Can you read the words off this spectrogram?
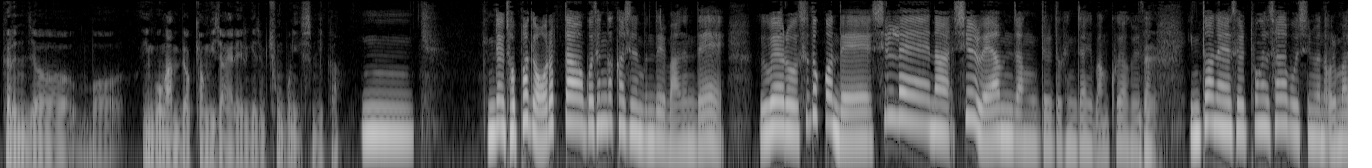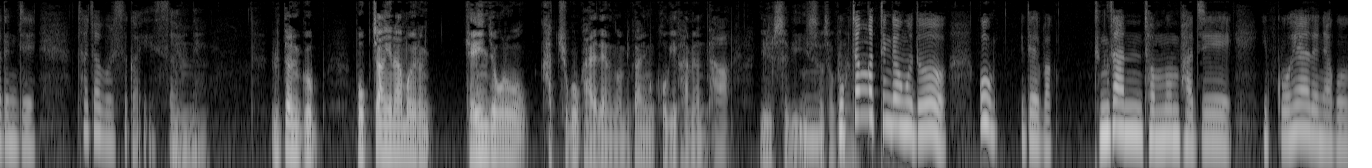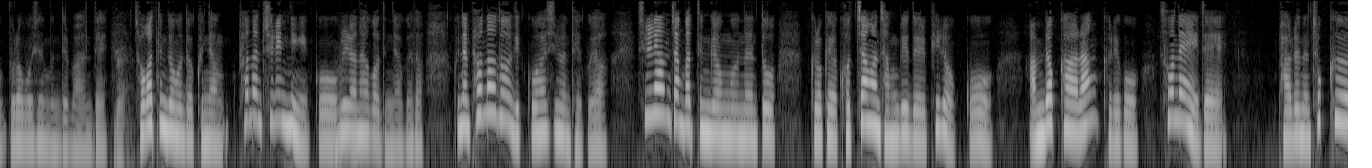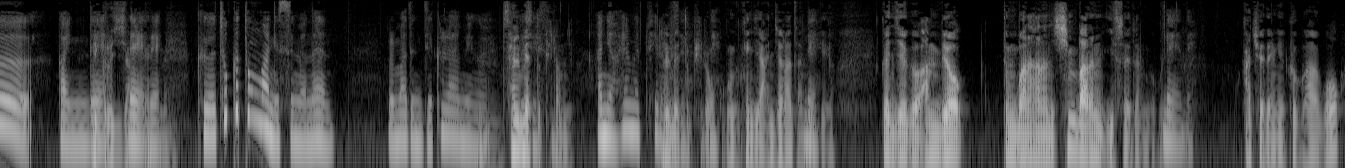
그런 저 뭐 인공 암벽 경기장이나 이런 게 좀 충분히 있습니까? 음 굉장히 접하기 어렵다고 생각하시는 분들이 많은데 의외로 수도권 내 실내나 실외암장들도 굉장히 많고요. 그래서 네. 인터넷을 통해서 찾아보시면 얼마든지 찾아볼 수가 있어요. 음. 네. 일단 그 복장이나 뭐 이런 개인적으로 갖추고 가야 되는 겁니까? 아니면 거기 가면 다 일습이 음, 있어서 음, 복장 같은 경우도 꼭 이제 막 등산 전문 바지 입고 해야 되냐고 물어보시는 분들 많은데 네. 저 같은 경우도 그냥 편한 추리닝 입고 음. 훈련하거든요. 그래서 그냥 편한 옷 입고 하시면 되고요. 실내 함장 같은 경우는 또 그렇게 거창한 장비들 필요 없고 암벽화랑 그리고 손에 이제 바르는 초크가 있는데 네, 네. 네. 그 초크통만 있으면은 얼마든지 클라이밍을 음, 헬멧도 필요합니까? 아니요, 헬멧 필요 헬멧도 없어요. 필요 없고 네. 굉장히 안전하다는 네. 얘기예요. 그러니까 이제 그 암벽 등반하는 신발은 있어야 되는 거고요. 네, 네. 갖춰야 되는 게 그거하고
